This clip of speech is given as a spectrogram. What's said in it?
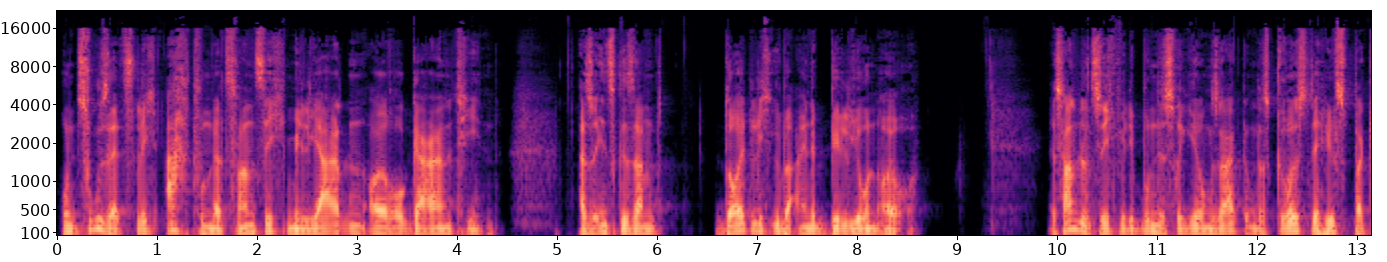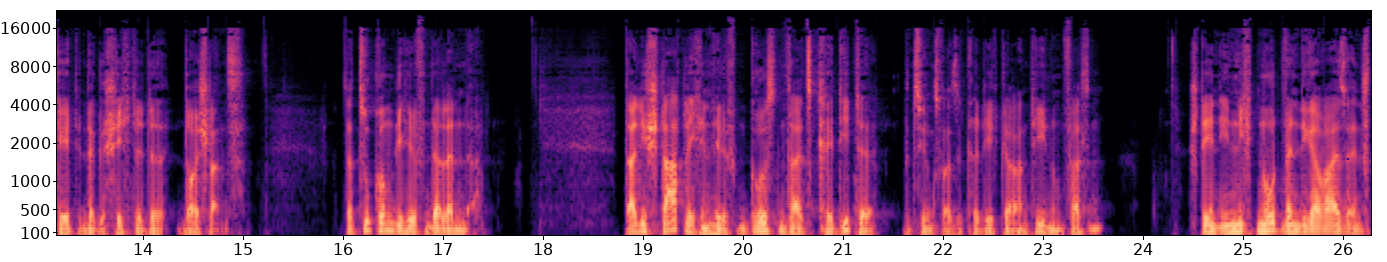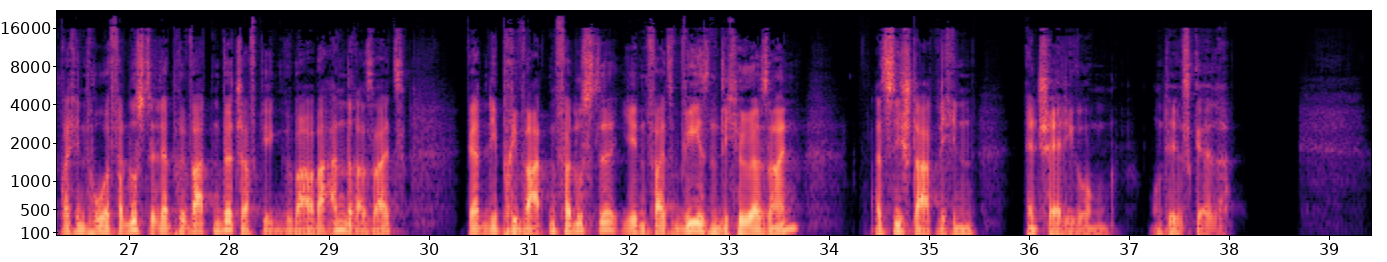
und zusätzlich 820 Milliarden Euro Garantien also insgesamt deutlich über eine Billion Euro. Es handelt sich, wie die Bundesregierung sagt, um das größte Hilfspaket in der Geschichte Deutschlands. Dazu kommen die Hilfen der Länder. Da die staatlichen Hilfen größtenteils Kredite bzw. Kreditgarantien umfassen, stehen ihnen nicht notwendigerweise entsprechend hohe Verluste der privaten Wirtschaft gegenüber, aber andererseits werden die privaten Verluste jedenfalls wesentlich höher sein als die staatlichen Entschädigungen und Hilfsgelder.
